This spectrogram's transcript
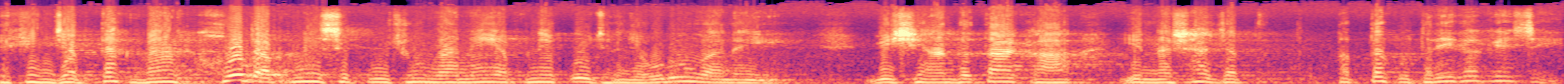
लेकिन जब तक मैं खुद अपने से पूछूँगा नहीं, अपने को झंझोड़ूँगा नहीं विषांतता का ये नशा जब, तब तक उतरेगा कैसे?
